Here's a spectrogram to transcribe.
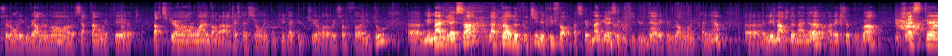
selon les gouvernements, euh, certains ont été euh, particulièrement loin dans la répression, y compris de la culture russophone et tout. mais malgré ça, la peur de Poutine est plus forte, parce que malgré ses difficultés avec le gouvernement ukrainien, les marges de manœuvre avec ce pouvoir restaient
